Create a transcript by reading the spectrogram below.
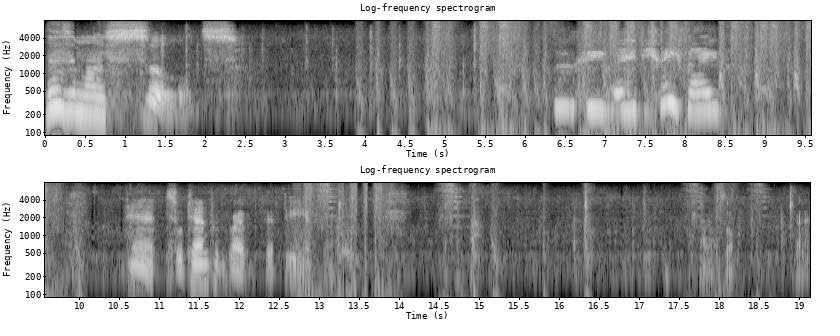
Those are my swords. Okay, I have 25. 10, so 10, 25, and 50. Yeah. Cancel. Back.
